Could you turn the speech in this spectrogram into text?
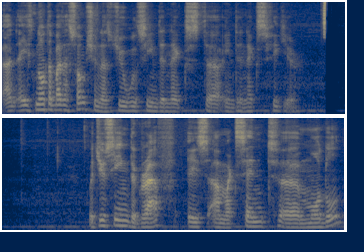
and it's not a bad assumption as you will see in the next, uh, in the next figure. What you see in the graph is a Maxent uh, model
